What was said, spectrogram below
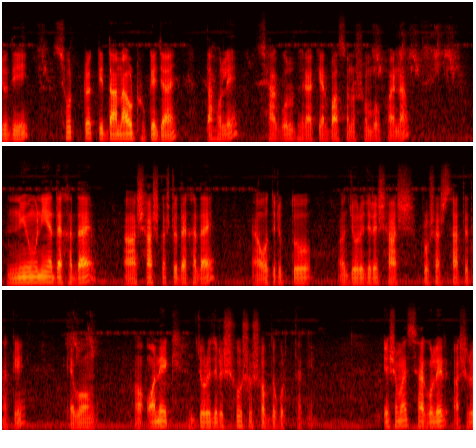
যদি ছোট্ট একটি দানাও ঢুকে যায়, তাহলে ছাগল ভেড়াকে আর বাঁচানো সম্ভব হয় না। নিউমোনিয়া দেখা দেয় শ্বাসকষ্ট দেখা দেয় অতিরিক্ত জোরে জোরে শ্বাস প্রশ্বাস ছাড়তে থাকে এবং অনেক জোরে জোরে শো শো শব্দ করতে থাকে। এ সময় ছাগলের আসলে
